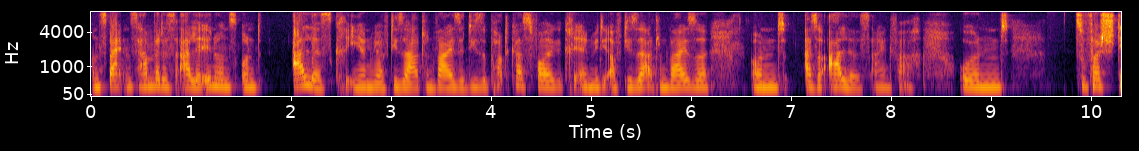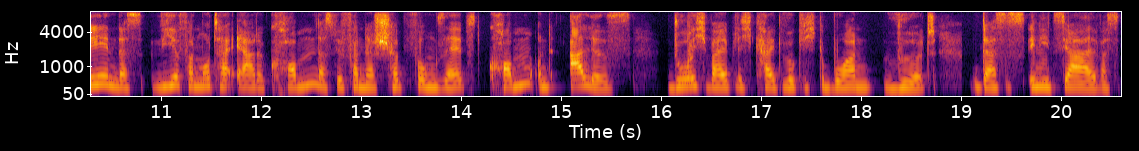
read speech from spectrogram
und zweitens haben wir das alle in uns und alles kreieren wir auf diese Art und Weise. Diese Podcast-Folge kreieren wir auf diese Art und Weise. Und also alles einfach. Und zu verstehen, dass wir von Mutter Erde kommen, dass wir von der Schöpfung selbst kommen und alles durch Weiblichkeit wirklich geboren wird. Das ist initial, was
